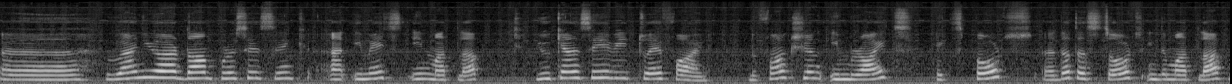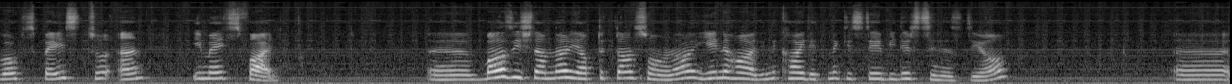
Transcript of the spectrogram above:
Ee, when you are done processing an image in MATLAB, you can save it to a file. The function imwrite exports uh, data stored in the MATLAB workspace to an image file. Ee, bazı işlemler yaptıktan sonra yeni halini kaydetmek isteyebilirsiniz diyor. Ee,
